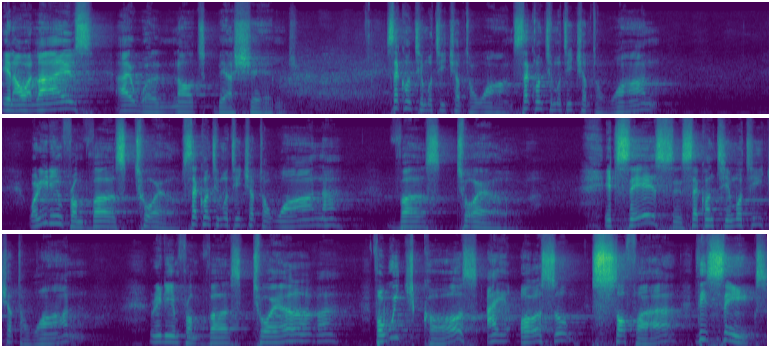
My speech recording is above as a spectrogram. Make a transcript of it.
in our lives. I will not be ashamed. Second Timothy chapter 1. Second Timothy chapter 1. We're reading from verse 12. Second Timothy chapter 1, verse 12. It says in 2 Timothy chapter 1, reading from verse 12, For which cause I also suffer these things.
